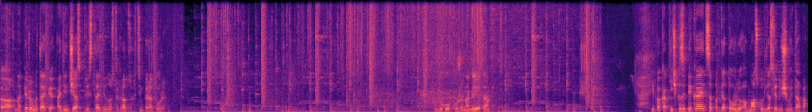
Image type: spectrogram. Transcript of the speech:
А, на первом этапе 1 час при 190 градусах температуры. Духовка уже нагрета. И пока птичка запекается, подготовлю обмазку для следующего этапа.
